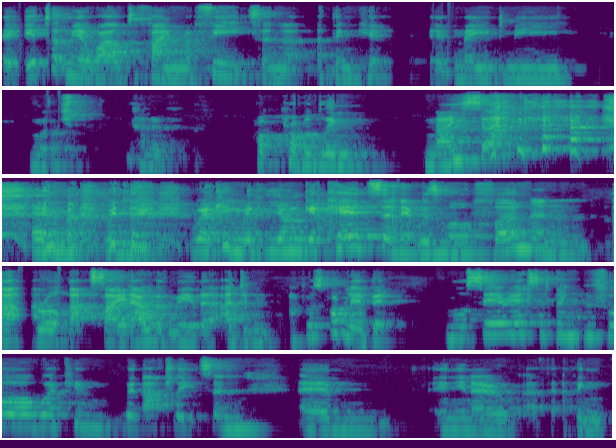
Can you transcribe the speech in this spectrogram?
it, it, took me a while to find my feet, and I think it it made me much kind of pro- probably nicer. um, with the, working with younger kids and it was more fun and that brought that side out of me that I didn't I was probably a bit more serious I think before working with athletes and um, and you know, I, th- I think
